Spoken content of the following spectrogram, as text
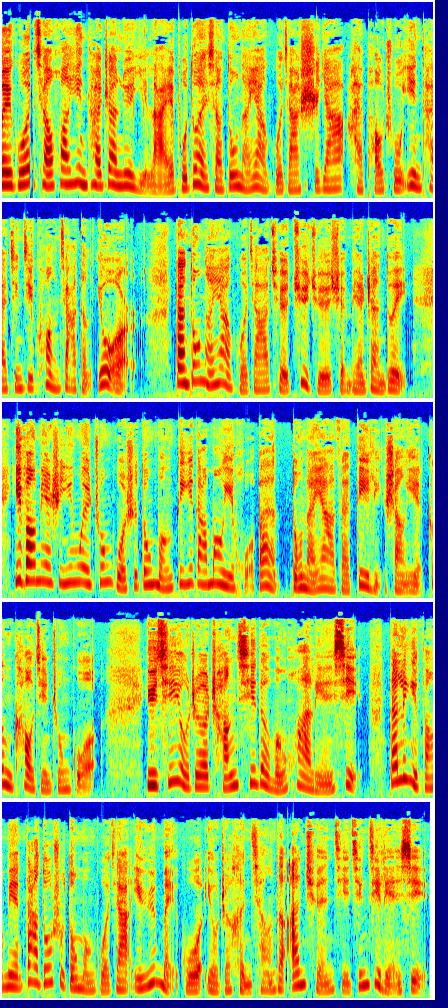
美国强化印太战略以来，不断向东南亚国家施压，还抛出印太经济框架等诱饵，但东南亚国家却拒绝选边站队。一方面是因为中国是东盟第一大贸易伙伴，东南亚在地理上也更靠近中国，与其有着长期的文化联系；但另一方面，大多数东盟国家也与美国有着很强的安全及经济联系，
